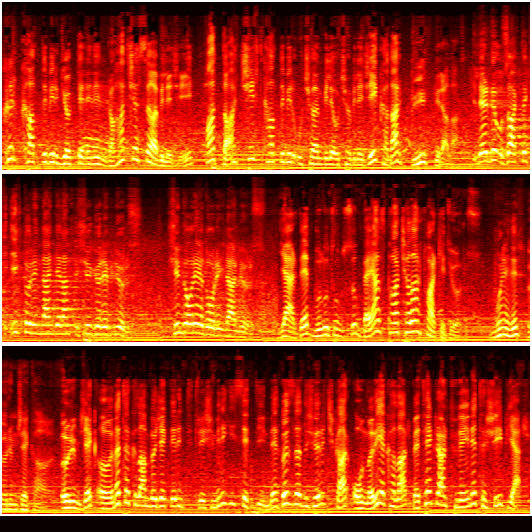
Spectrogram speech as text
40 katlı bir gökdelenin rahatça sığabileceği, hatta çift katlı bir uçağın bile uçabileceği kadar büyük bir alan. İleride uzaktaki ilk dolinden gelen ışığı görebiliyoruz. Şimdi oraya doğru ilerliyoruz. Yerde bulutumsu beyaz parçalar fark ediyoruz. Bu nedir? Örümcek ağı. Örümcek ağına takılan böceklerin titreşimini hissettiğinde hızla dışarı çıkar, onları yakalar ve tekrar tüneyine taşıyıp yer.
